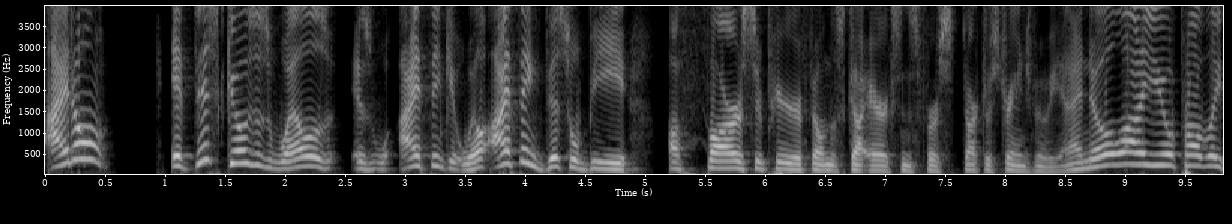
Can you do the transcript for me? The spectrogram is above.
I don't. If this goes as well as, as I think it will, I think this will be a far superior film to Scott Derrickson's first Doctor Strange movie. And I know a lot of you are probably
